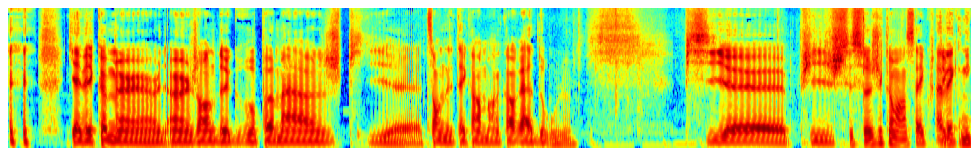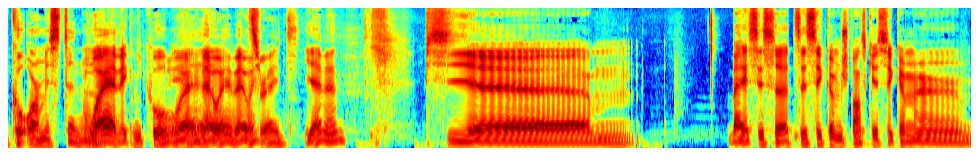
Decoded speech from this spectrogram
qui avaient comme un, un genre de groupe hommage, puis euh, tu sais, on était comme encore ados, là. Puis, euh, puis c'est ça, j'ai commencé à écouter. Avec Nico Ormiston. Ouais, avec Nico, ouais, Yeah, ben ouais, ben ouais. That's right. Yeah, man. Puis, euh, ben, c'est ça. Tu sais, c'est comme, je pense que c'est comme un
